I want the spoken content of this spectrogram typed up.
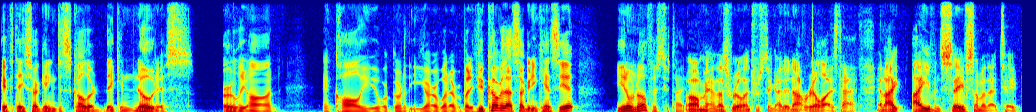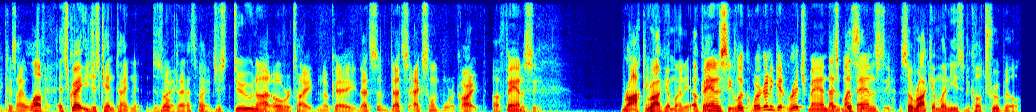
if they start getting discolored, they can notice early on and call you or go to the ER or whatever. But if you cover that sucker and you can't see it, you don't know if it's too tight. oh man, that's real interesting. I did not realize that. And I I even saved some of that tape because I love it. It's great. You just can't tighten it. Just over tighten. That's fine. Yeah, just do not Yeah. over tighten. Okay, that's a, that's excellent work. All right, uh, fantasy, rocket, Rocket money. Okay. fantasy. Look, we're gonna get rich, man. That's my listen. fantasy. So Rocket Money used to be called Truebill.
